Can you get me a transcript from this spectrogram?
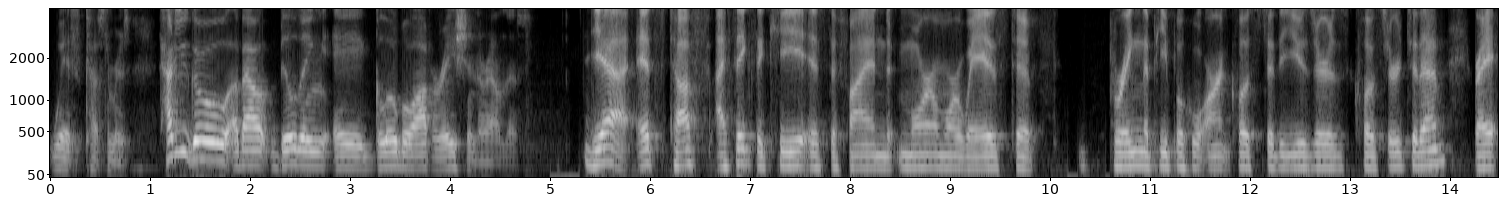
with customers? How do you go about building a global operation around this? Yeah, it's tough. I think the key is to find more and more ways to bring the people who aren't close to the users closer to them, right?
